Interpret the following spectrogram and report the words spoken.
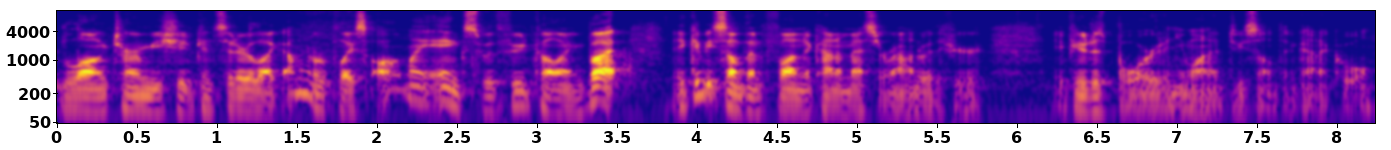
long term you should consider like I'm gonna replace all my inks with food coloring, but it could be something fun to kind of mess around with if you're if you're just bored and you want to do something kind of cool,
